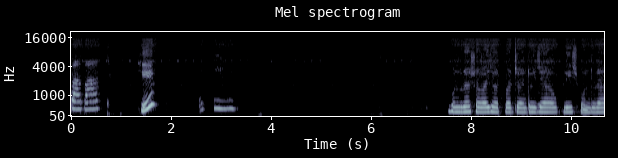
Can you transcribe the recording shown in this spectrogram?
baba. কে? বন্ধুরা সবাই ঝটপট জয়েন্ট হয়ে যাও প্লিজ বন্ধুরা।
